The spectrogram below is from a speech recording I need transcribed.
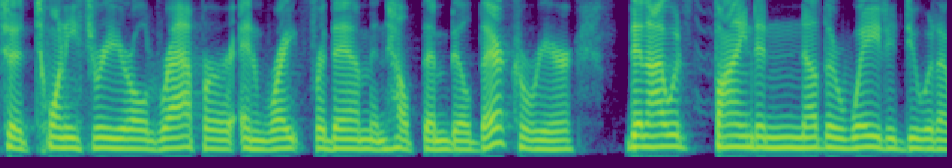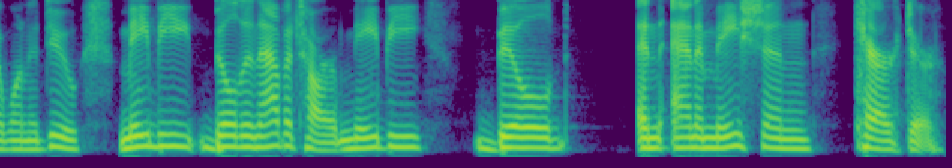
to 23 year old rapper and write for them and help them build their career, then I would find another way to do what I want to do. Maybe build an avatar, maybe build an animation character.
